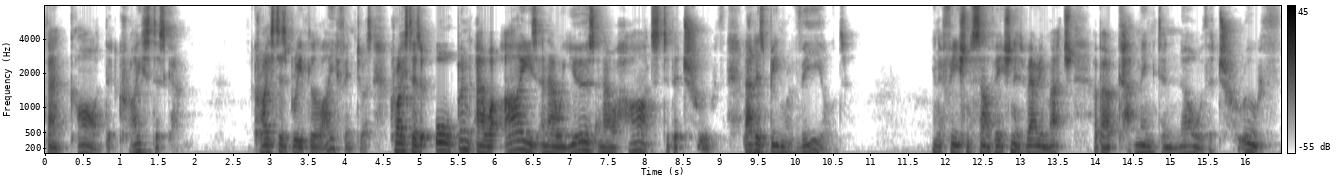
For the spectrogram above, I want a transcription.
Thank God that Christ has come. Christ has breathed life into us. Christ has opened our eyes and our ears and our hearts to the truth that has been revealed. In Ephesians, salvation is very much about coming to know the truth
